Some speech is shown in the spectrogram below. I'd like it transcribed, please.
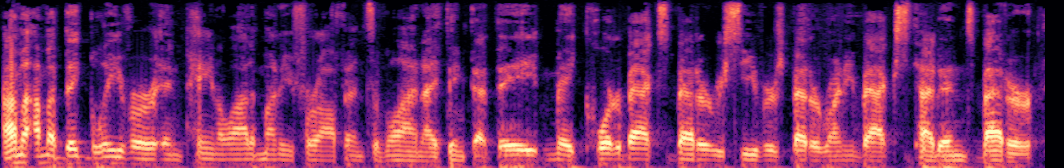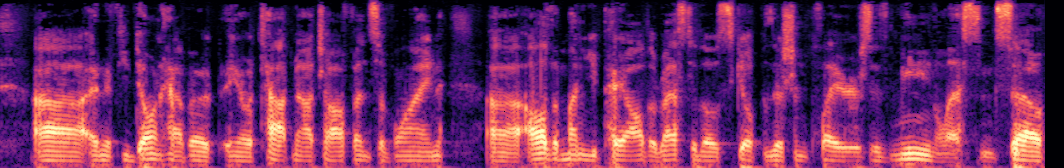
I'm a, I'm a big believer in paying a lot of money for offensive line. I think that they make quarterbacks better, receivers better, running backs, tight ends better. Uh, and if you don't have a you know top-notch offensive line, uh, all the money you pay all the rest of those skill position players is meaningless. And so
